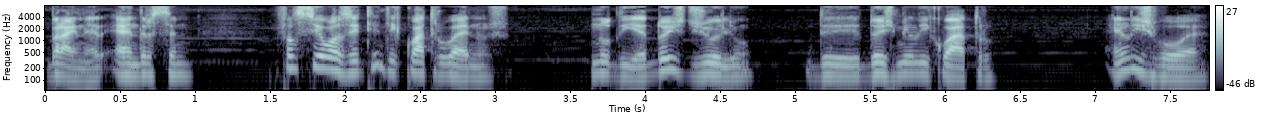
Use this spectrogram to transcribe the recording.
Breiner Anderson faleceu aos 84 anos no dia 2 de julho de 2004 em Lisboa,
